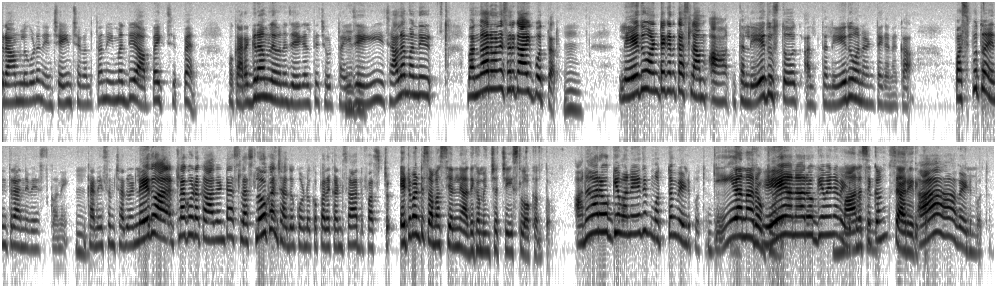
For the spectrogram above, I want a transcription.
గ్రాములో కూడా నేను చేయించగలుగుతాను. ఈ మధ్య ఆ అబ్బాయికి చెప్పాను ఒక అర గ్రాములు ఏమైనా చేయగలిగితే చూడు ట్రై చేయి. చాలా మంది బంగారం అనేసరికి ఆగిపోతారు. లేదు అంటే కనుక అసలు అంత లేదు sto అంత లేదు అని అంటే కనుక పసుపుతో యంత్రాన్ని వేసుకొని కనీసం చదవండి. లేదు అట్లా కూడా కాదంటే అసలు ఆ శ్లోకం చదువుకోండి ఒక పదకొండు సార్లు ఫస్ట్. ఎటువంటి సమస్యల్ని అధిగమించవచ్చు ఈ శ్లోకంతో? అనారోగ్యం అనేది మొత్తం వెళ్ళిపోతుంది. ఏ అనారోగ్యం? ఏ అనారోగ్యమైనా. మానసికం శారీరక. వెళ్ళిపోతుంది.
